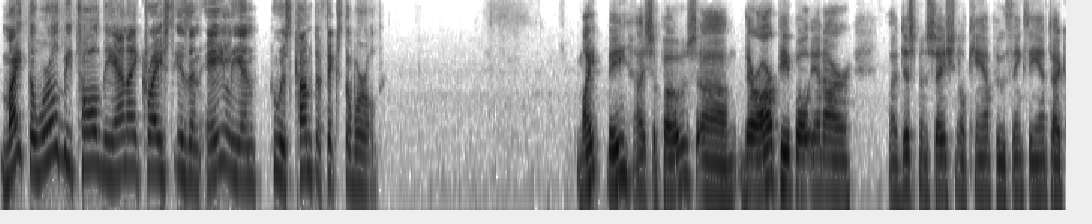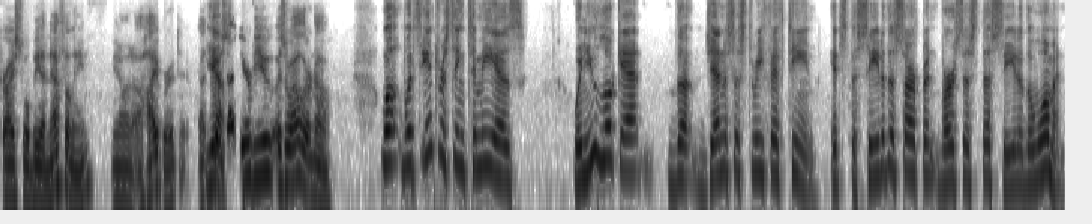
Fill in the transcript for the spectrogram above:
Might the world be told the Antichrist is an alien who has come to fix the world? Might be, I suppose. Um, there are people in our uh, dispensational camp who think the Antichrist will be a Nephilim, you know, a hybrid. Uh, yes. Is that your view as well, or no? Well, what's interesting to me is when you look at the Genesis 3:15, it's the seed of the serpent versus the seed of the woman.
